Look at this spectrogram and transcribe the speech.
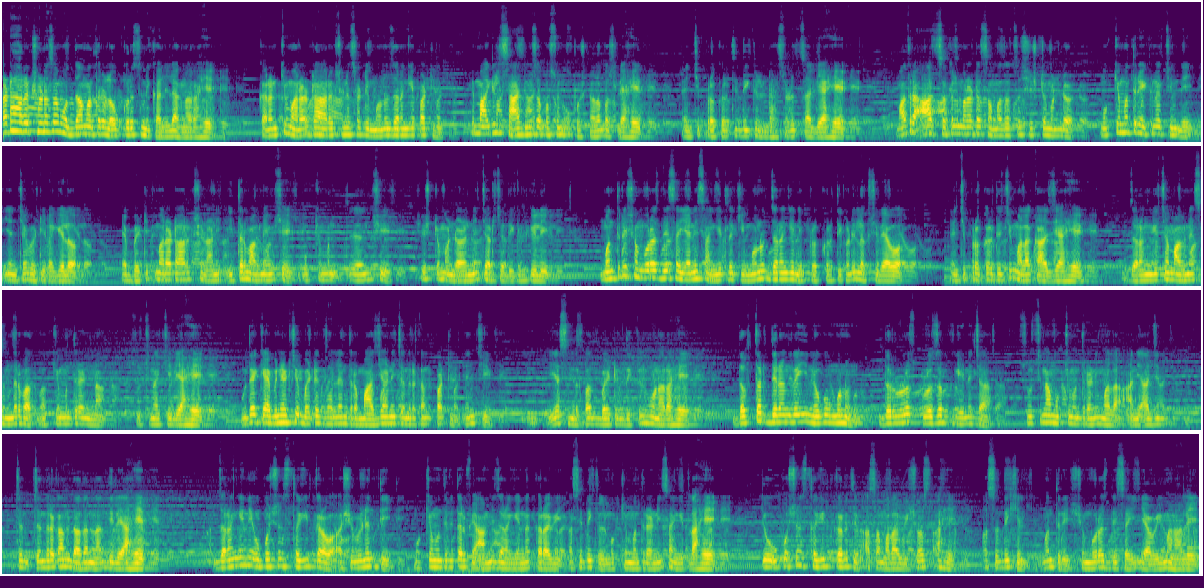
मराठा आरक्षणाचा मुद्दा मात्र लवकरच निकाली लागणार आहे. कारण की मराठा आरक्षणासाठी मनोज जरांगे पाटील हे मागील सहा दिवसापासून उपोषणाला बसले आहेत. त्यांची प्रकृती देखील ढासळत चालली आहे. मात्र आज सकल मराठा समाजाचं शिष्टमंडळ मुख्यमंत्री एकनाथ शिंदे यांच्या भेटीला गेलं. या भेटीत मराठा आरक्षण आणि इतर मागण्यांविषयी मुख्यमंत्र्यांशी शिष्टमंडळाने चर्चा देखील केली. मंत्री शंभूराज देसाई यांनी सांगितलं की मनोज जरांगेंनी प्रकृतीकडे लक्ष द्यावं. त्यांची प्रकृतीची मला काळजी आहे. जरांगेच्या मागण्यासंदर्भात मुख्यमंत्र्यांना सूचना केली आहे. उद्या कॅबिनेटची बैठक झाल्यानंतर माझी आणि चंद्रकांत पाटील यांची या संदर्भात बैठक देखील होणार आहे. दफ्तर दिरंगाई नको म्हणून दररोज क्लोजअप घेण्याच्या सूचना मुख्यमंत्र्यांनी मला आणि अजित चंद्रकांत दादांना दिले आहेत. जरांगेने उपोषण स्थगित करावं अशी विनंती मुख्यमंत्रीतर्फे आम्ही जरांगेंना करावी असे देखील मुख्यमंत्र्यांनी सांगितलं आहे. ते उपोषण स्थगित करतील असा मला विश्वास आहे. असं देखील मंत्री शंभूराज देसाई यावेळी म्हणाले.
